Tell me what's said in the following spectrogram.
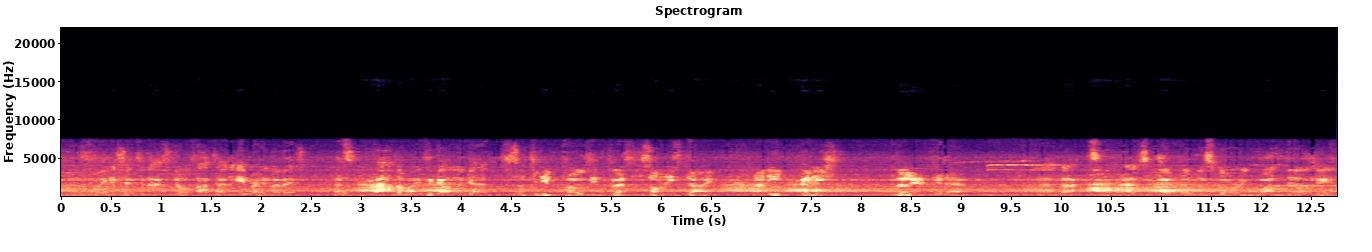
The Swedish international Zlatan Ibrahimovic found a way to goal again. Such an imposing presence on his day, and he finished brilliantly there. And that has opened the scoring. 1 0 here.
